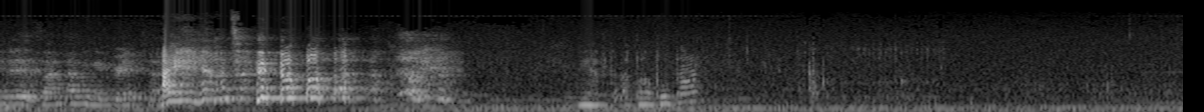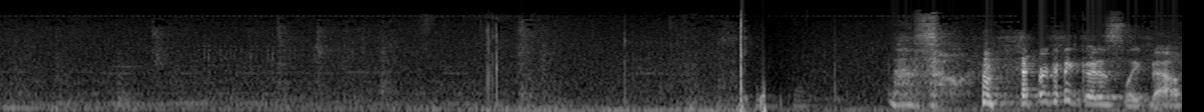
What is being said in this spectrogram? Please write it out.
It is. I'm having a great time. I am too. we have a bubble bath. so we're gonna go to sleep now.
